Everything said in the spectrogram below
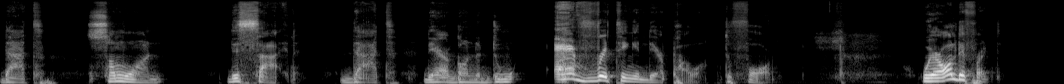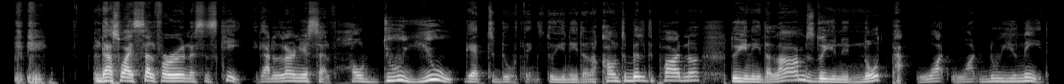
that someone decide that they are going to do everything in their power to form. We're all different. And that's why self awareness is key. You got to learn yourself. How do you get to do things? Do you need an accountability partner? Do you need alarms? Do you need notepad? What what do you need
